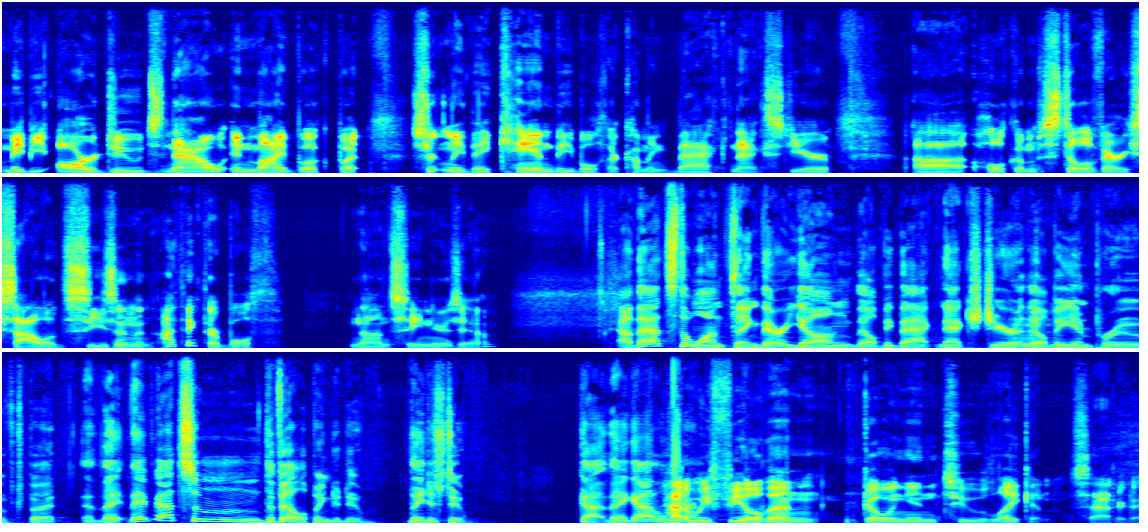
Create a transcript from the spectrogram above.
maybe are dudes now in my book, but certainly they can be. Both are coming back next year. Uh, Holcomb still a very solid season, and I think they're both non-seniors. Yeah. Now that's the one thing. They're young. They'll be back next year. and They'll be Mm-hmm. improved, but they they've got some developing to do. They just do. Got they got How do we feel then going into Lakin Saturday?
